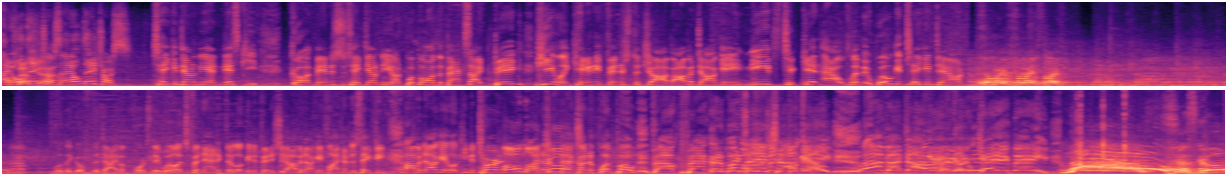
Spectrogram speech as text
I on ult flat? Aatrox, I ult Aatrox. Taken down in the end, Nisqy got, managed to take down Neon. Bwipo on the backside, big healing. Can he finish the job? Abbedagge needs to get out. Limit will get taken down. Survive, survive, survive. Will they go for the dive? Of course they will. It's Fnatic. They're looking to finish it. Abbedagge flash out to safety. Abbedagge looking to turn. Oh my Vital's God. Back onto Bwipo. Valk back onto Bwipo. a triple Abbedagge! Abbedagge! Are you kidding me? No! Let's go!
